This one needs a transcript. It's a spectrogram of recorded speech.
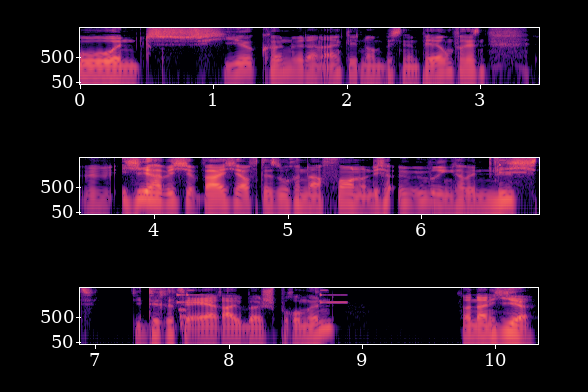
und hier können wir dann eigentlich noch ein bisschen Imperium vergessen. Hier ich, war ich ja auf der Suche nach vorn und ich im Übrigen habe nicht die dritte Ära übersprungen, sondern hier.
